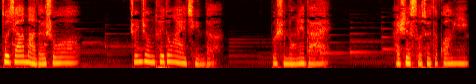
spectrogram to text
作家马德说：“真正推动爱情的，不是浓烈的爱，而是琐碎的光阴。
